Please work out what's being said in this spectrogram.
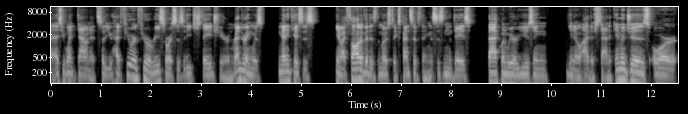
as you went down it. So you had fewer and fewer resources at each stage here, and rendering was in many cases, you know, I thought of it as the most expensive thing. This is in the days back when we were using, you know, either static images or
